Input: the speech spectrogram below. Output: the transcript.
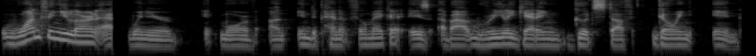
One thing you learn when you're more of an independent filmmaker is about really getting good stuff going in,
